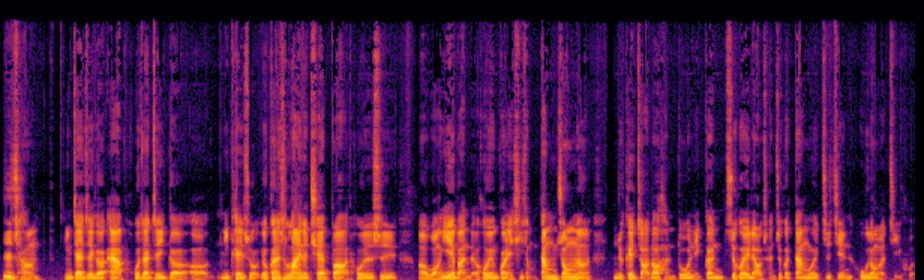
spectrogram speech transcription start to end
日常，你在这个 App 或在这个呃，你可以说有可能是 Line 的 Chatbot，或者是呃网页版的会员管理系统当中呢，你就可以找到很多你跟智慧疗程这个单位之间互动的机会。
